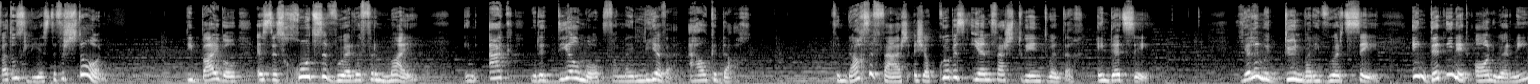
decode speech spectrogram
wat ons lees te verstaan. Die Bybel is dus God se woorde vir my en ek moet dit deel maak van my lewe elke dag. Vandag se vers is Jakobus 1 vers 22 en dit sê: Julle moet doen wat die woord sê en dit nie net aanhoor nie,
